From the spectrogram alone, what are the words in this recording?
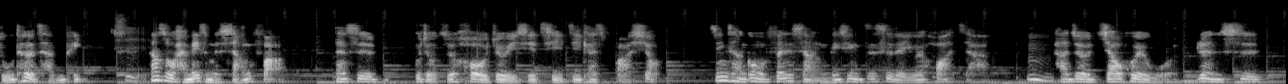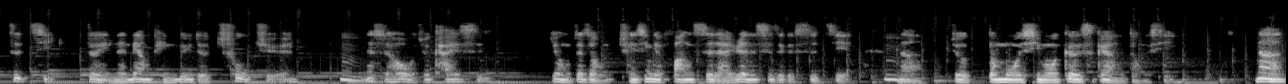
独特产品。是，当时我还没什么想法，但是不久之后就有一些奇迹开始发酵。经常跟我分享灵性知识的一位画家，嗯，他就教会我认识自己对能量频率的触觉。嗯，那时候我就开始。用这种全新的方式来认识这个世界，嗯，那就东摸西摸各式各样的东西。那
